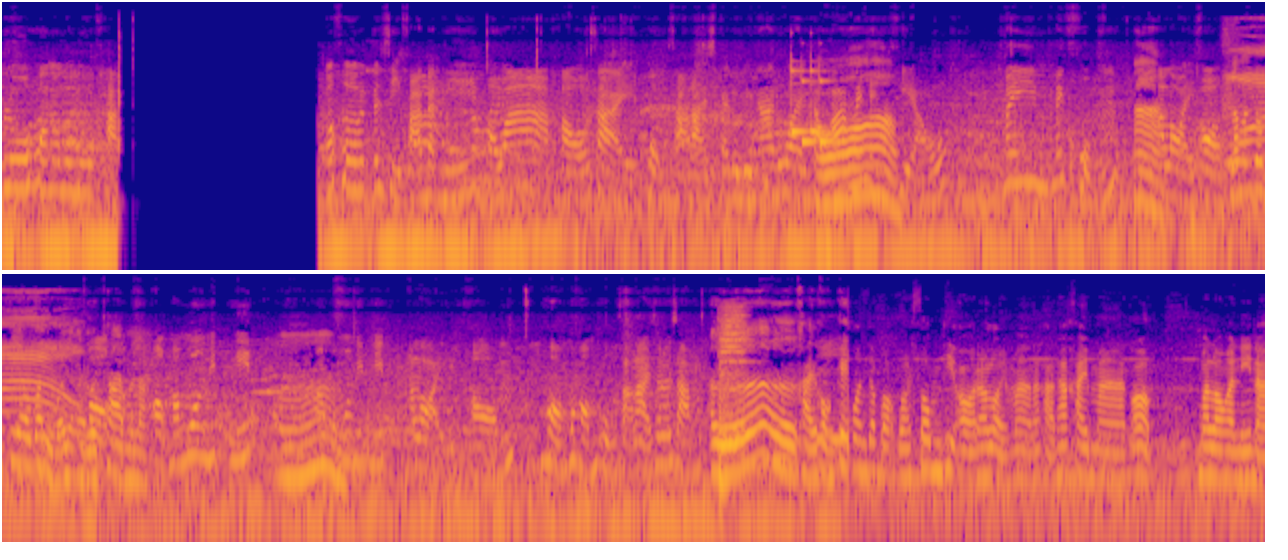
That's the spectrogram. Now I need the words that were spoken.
บลูโฮโนลูลูค่ะ ก็คือเป็นสีฟ้าแบบนี้ เพราะว่าเขาใส่ผงสาหร่ายสไปรูลิน่าด้วย แต่ว่าไม่เป็นเขียว ขมอ่า อร่อยออกแล้วมันเปรี้ยวๆป่ะหรือว่ายังไงรสชาติมันอะ ออกมะม่วงนิดนิดอืๆออกมมะม่วงนิดนิดๆอร่อยหอมหอมหอมผงสาหร่ายซะด้วยซ้เออ ขายของเก่งคนจะบอกว่าส้มที่ออสอร่อยมากนะคะ ถ้าใครมาก็มาลองอันนี้นะ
